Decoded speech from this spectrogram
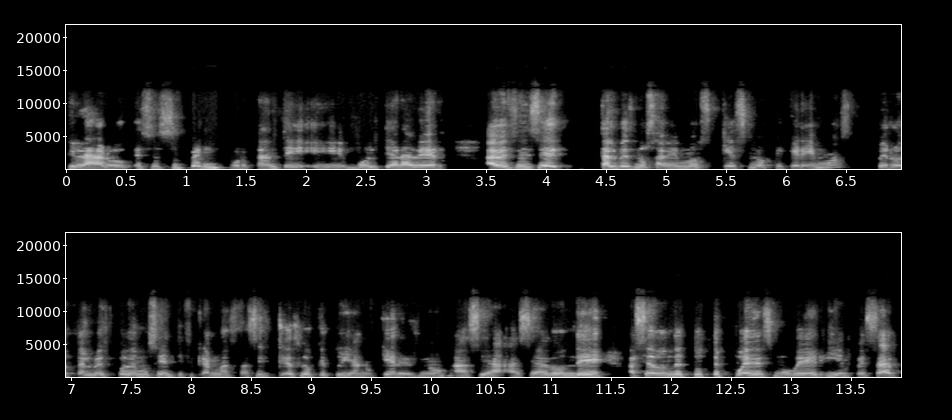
Claro, eso es súper importante, eh, voltear a ver. A veces eh, tal vez no sabemos qué es lo que queremos, pero tal vez podemos identificar más fácil qué es lo que tú ya no quieres, ¿no? Hacia, hacia, dónde, hacia dónde tú te puedes mover y empezar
